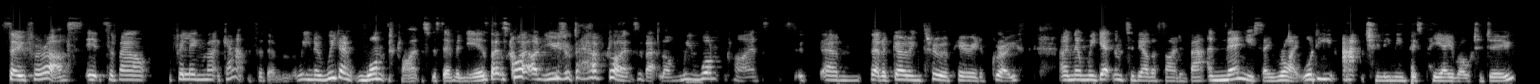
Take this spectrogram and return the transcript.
So for us, it's about filling that gap for them. You know, we don't want clients for seven years. That's quite unusual to have clients for that long. We mm. want clients um, that are going through a period of growth, and then we get them to the other side of that, and then you say, right, what do you actually need this PA role to do?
